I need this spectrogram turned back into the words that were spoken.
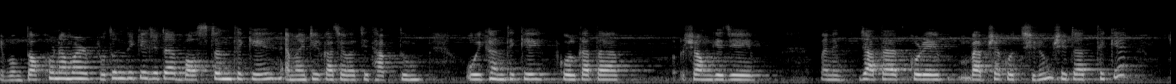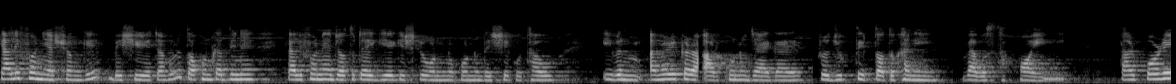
এবং তখন আমার প্রথম দিকে যেটা বস্টন থেকে এমআইটির কাছাকাছি থাকতুম, ওইখান থেকে কলকাতা সঙ্গে যে মানে যাতায়াত করে ব্যবসা করছিলাম, সেটার থেকে ক্যালিফোর্নিয়ার সঙ্গে বেশি এটা হলো। তখনকার দিনে ক্যালিফোর্নিয়া যতটা এগিয়ে গেছিল অন্য কোনো দেশে কোথাও ইভেন আমেরিকার আর কোনো জায়গায় প্রযুক্তির ততখানি ব্যবস্থা হয়নি। তারপরে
